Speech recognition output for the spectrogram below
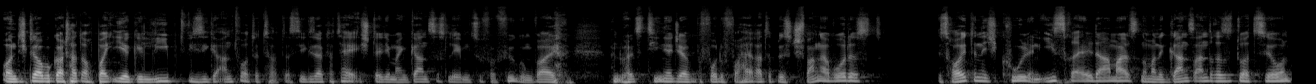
Und ich glaube, Gott hat auch bei ihr geliebt, wie sie geantwortet hat, dass sie gesagt hat, hey, ich stelle dir mein ganzes Leben zur Verfügung, weil wenn du als Teenager, bevor du verheiratet bist, schwanger wurdest, ist heute nicht cool. In Israel damals nochmal eine ganz andere Situation.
